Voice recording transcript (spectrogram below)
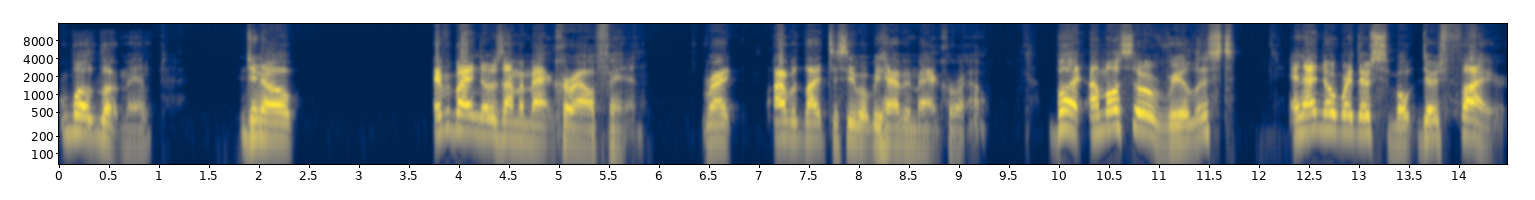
Well, look, man. You know, everybody knows I'm a Matt Corral fan, right? I would like to see what we have in Matt Corral. But I'm also a realist, and I know where there's smoke, there's fire.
